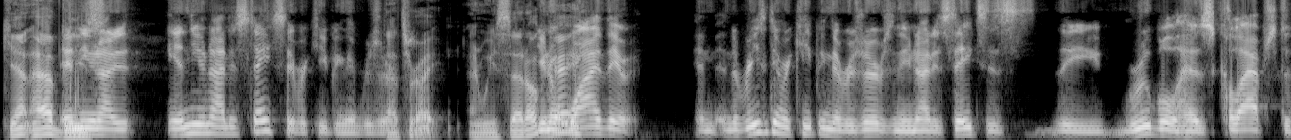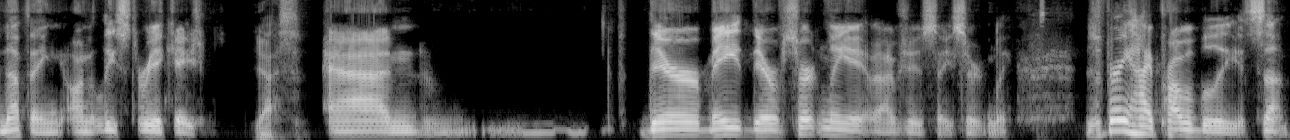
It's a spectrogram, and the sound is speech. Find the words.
can't have these. In the United in the United States, they were keeping their reserves. That's right. And we said, okay. You know why they And, and the reason they were keeping their reserves in the United States is the ruble has collapsed to nothing on at least three occasions. Yes. And there may there certainly I should say certainly there's a very high probability at some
